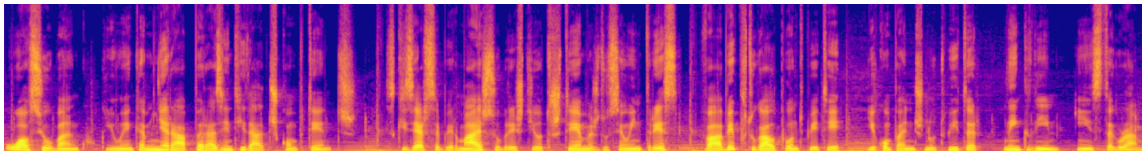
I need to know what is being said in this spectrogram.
ou ao seu banco, que o encaminhará para as entidades competentes. Se quiser saber mais sobre este e outros temas do seu interesse, vá a bportugal.pt e acompanhe-nos no Twitter, LinkedIn e Instagram.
